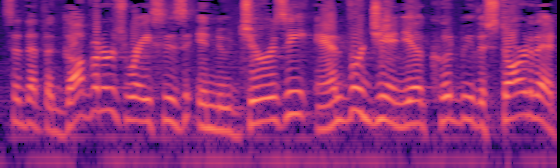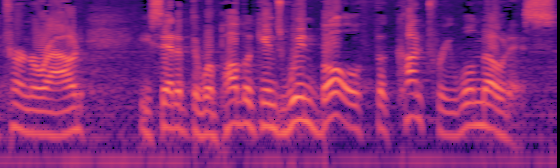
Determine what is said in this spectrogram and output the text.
said that the governor's races in New Jersey and Virginia could be the start of that turnaround. He said if the Republicans win both, the country will notice.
